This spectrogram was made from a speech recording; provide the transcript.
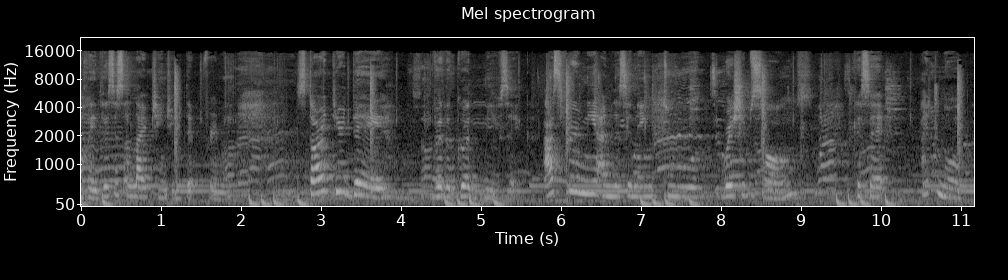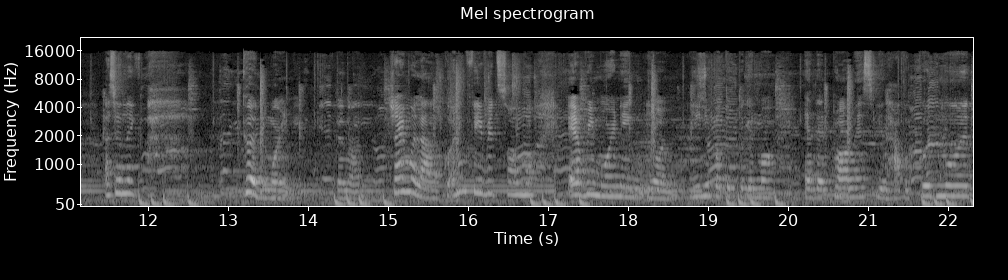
Okay, this is a life-changing tip for me. Start your day with a good music. As for me, I'm listening to worship songs kasi, I don't know, as in like, good morning. Ganon. Try mo lang kung anong favorite song mo, every morning yon Yun yung patugtugin mo. And then promise, you'll have a good mood.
